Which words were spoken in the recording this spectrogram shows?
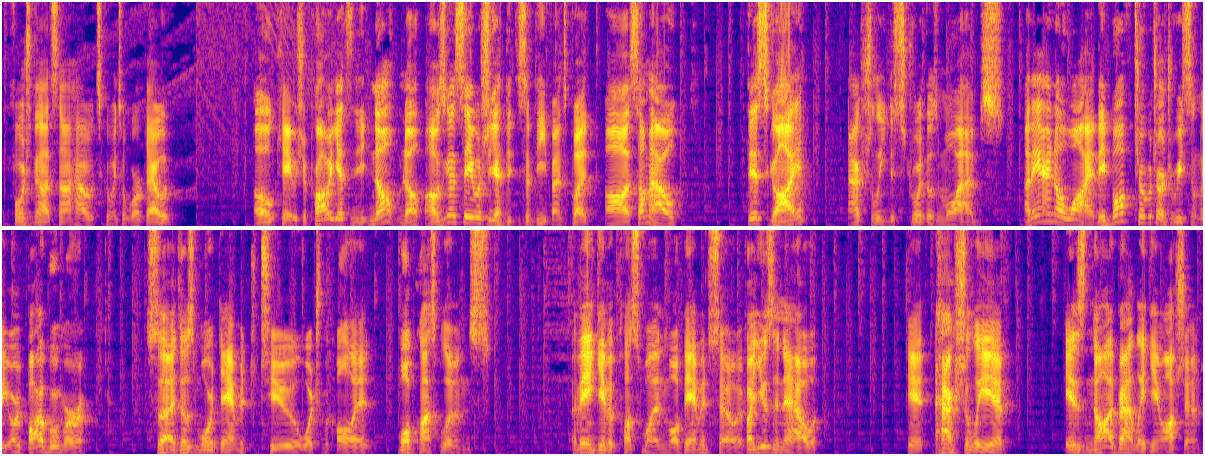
unfortunately that's not how it's going to work out. Okay, we should probably get some... No, no, I was gonna say we should get some defense, but uh, somehow this guy actually destroyed those Moabs. I think I know why. They buffed Turbocharge recently, or Bio Boomer, so that it does more damage to, whatchamacallit, Moab class balloons. I think it gave it plus one Moab damage, so if I use it now, it actually is not a bad late game option.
